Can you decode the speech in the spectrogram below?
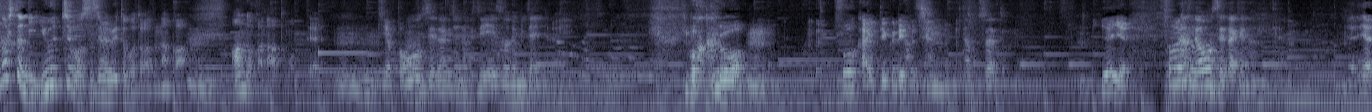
の人に YouTube を勧めるってことはなんかん。あんのかなと思って。うん。やっぱ音声だけじゃなくて映像で見たいんじゃない？僕を？うん。そう書いてくれよじゃん。多分そうやと思いやいやその人音声だけなんみたいないや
